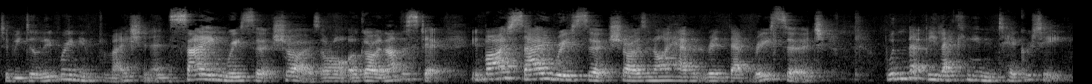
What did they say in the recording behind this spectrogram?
to be delivering information and saying research shows? Or I'll go another step. If I say research shows and I haven't read that research, wouldn't that be lacking in integrity?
